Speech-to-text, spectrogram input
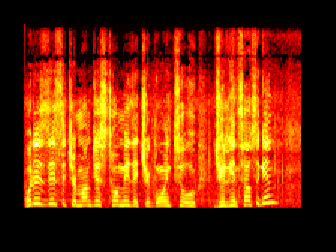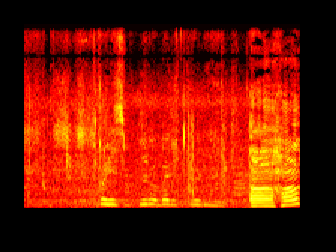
What is this that your mom just told me that you're going to Julian's house again? For his little brother's birthday. Uh huh.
